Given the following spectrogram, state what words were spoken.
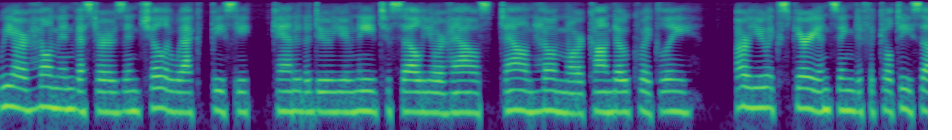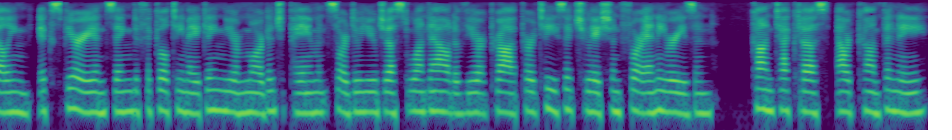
We are home investors in Chilliwack, BC, Canada. Do you need to sell your house, townhome, or condo quickly? Are you experiencing difficulty selling, experiencing difficulty making your mortgage payments, or do you just want out of your property situation for any reason? Contact us. Our company,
